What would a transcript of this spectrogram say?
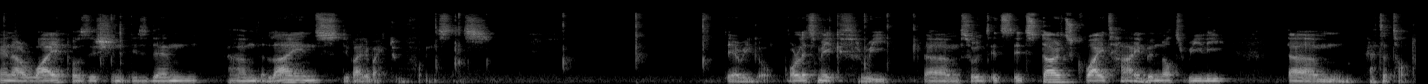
And our y position is then um, the lines divided by 2, for instance. There we go. Or let's make 3. Um, so it, it starts quite high, but not really um, at the top.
